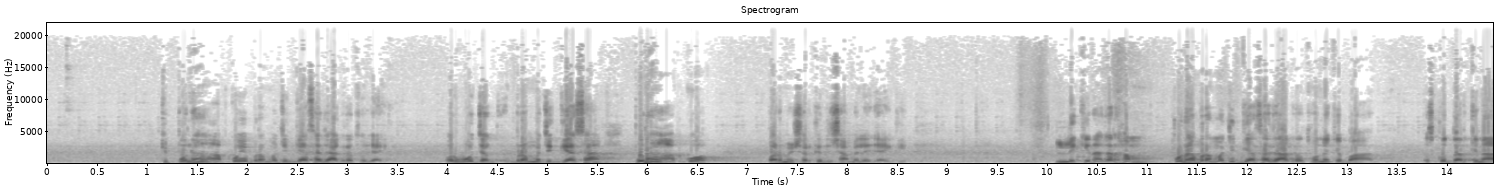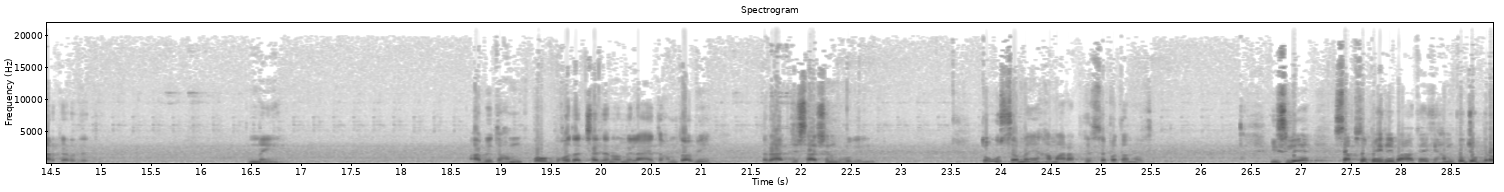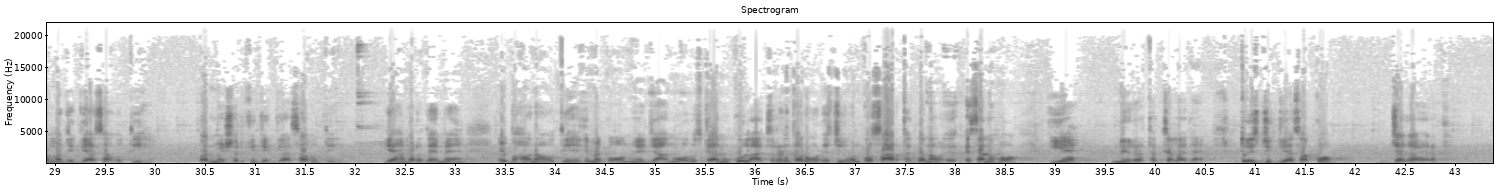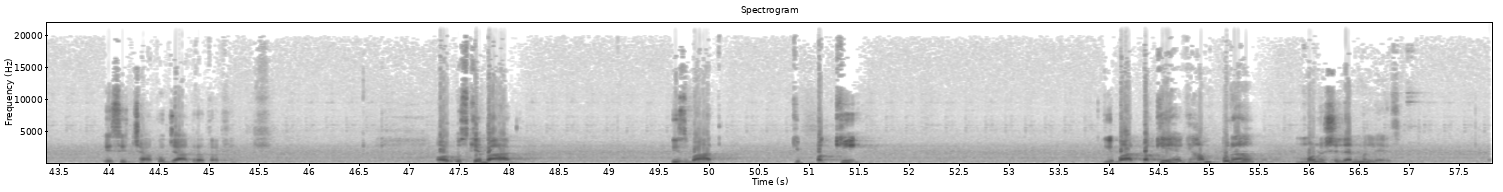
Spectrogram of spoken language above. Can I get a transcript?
कि पुनः आपको ये ब्रह्म जिज्ञासा जागृत हो जाएगी और वो ब्रह्म जिज्ञासा पुनः आपको परमेश्वर की दिशा में ले जाएगी। लेकिन अगर हम पुनः ब्रह्म जिज्ञासा जागृत होने के बाद उसको दरकिनार कर देते नहीं। अभी तो हमको बहुत अच्छा जन्म मिला है तो हम तो अभी राज्य शासन भोगेंगे। तो उस समय हमारा फिर से पतन हो सकता इसलिए सबसे पहली बात है कि हमको जो ब्रह्म जिज्ञासा होती है, परमेश्वर की जिज्ञासा होती है या हमारे हृदय में एक भावना होती है कि मैं कौन हूँ, ये जानूँ और उसके अनुकूल आचरण करूँ और इस जीवन को सार्थक बनाऊँ। ऐसा न हो कि ये निरर्थक चला जाए। तो इस जिज्ञासा को जगाए रखें। इस इच्छा को जागृत रखें। और उसके बाद इस बात की पक्की, ये बात पक्की है कि हम पुनः मनुष्य जन्म ले।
